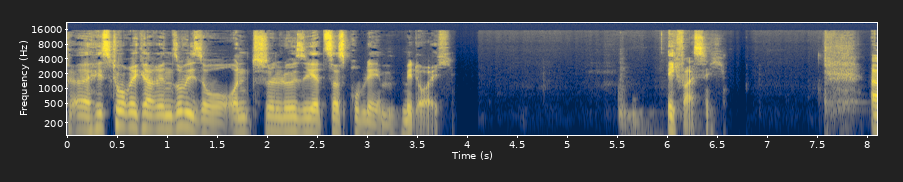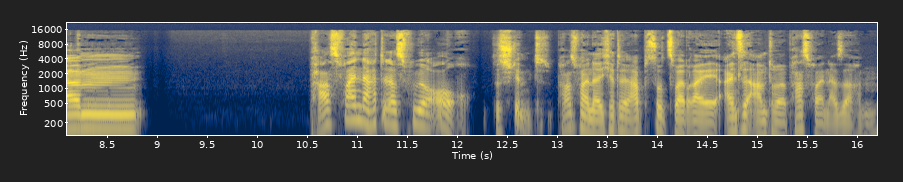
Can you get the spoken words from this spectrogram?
äh, Historikerin sowieso und löse jetzt das Problem mit euch. Ich weiß nicht. Ähm, Pathfinder hatte das früher auch. Das stimmt. Pathfinder, ich hatte, hab so zwei, drei Einzelabenteuer Pathfinder-Sachen.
